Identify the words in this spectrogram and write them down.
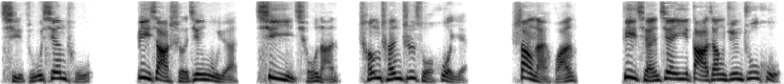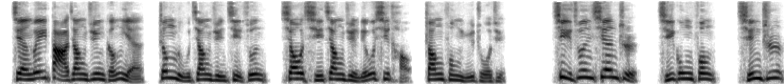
岂足先途？陛下舍近勿远，弃易求难，成臣之所惑也。”上乃还。帝遣建议大将军朱户、建威大将军耿弇、征虏将军季尊、骁骑将军刘希讨、张丰于涿郡。季尊先至，即攻封。秦之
